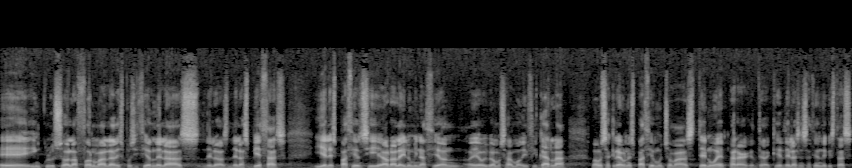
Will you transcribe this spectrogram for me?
eh, incluso la forma, la disposición de las, de, las, de las, piezas y el espacio en sí. Ahora la iluminación, eh, hoy vamos a modificarla, vamos a crear un espacio mucho más tenue para que, dé la sensación de que estás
